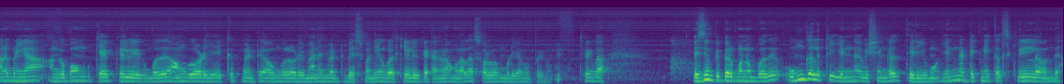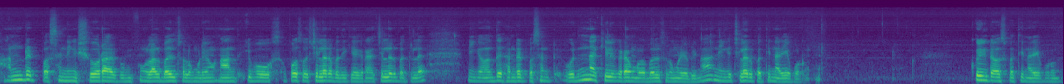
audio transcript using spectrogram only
அனுப்புனீங்க அங்கே போகும் கே கேள்வி கேட்கும்போது அவங்களுடைய எக்யூப்மெண்ட்டு அவங்களுடைய மேனேஜ்மெண்ட் பேஸ் பண்ணி உங்களை கேள்வி கேட்டாங்கன்னா அவங்களால சொல்ல முடியாமல் போயிடும். சரிங்களா? ரெசியூம் ப்ரிப்பேர் பண்ணும்போது உங்களுக்கு என்ன விஷயங்கள் தெரியுமோ என்ன டெக்னிக்கல் ஸ்கில்லில் வந்து ஹண்ட்ரட் பர்சன்ட் நீங்கள் ஷூராக இருக்கும் உங்களால் பதில் சொல்ல முடியும். நான் இப்போது சப்போஸ் ஒரு சில்லரை பற்றி கேட்குறேன் சில்லர் பற்றியில் நீங்கள் வந்து ஹண்ட்ரட் பர்சன்ட் என்ன கேள்வி கேட்டால் உங்களை பதில் சொல்ல முடியும் அப்படின்னா நீங்கள் சில்லர் பற்றி நிறைய போடுங்க. கூலிங் டவர்ஸ் பற்றி நிறைய போடுங்க.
